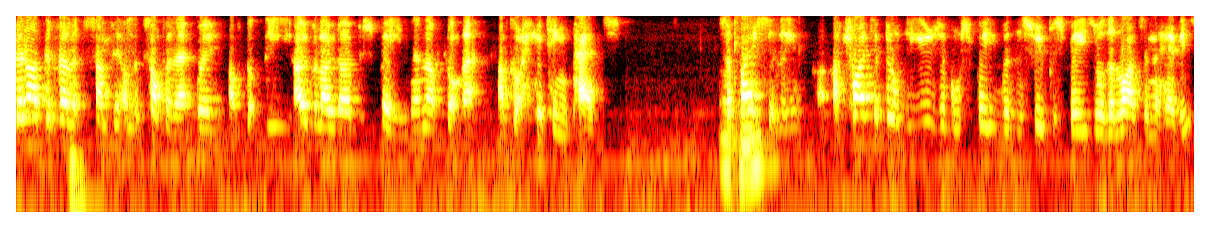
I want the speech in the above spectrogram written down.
then I developed something on the top of that where I've got the overload over speed, and then I've got that I've got hitting pads. So okay. basically, I try to build the usable speed with the super speeds or the light and the heavies,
